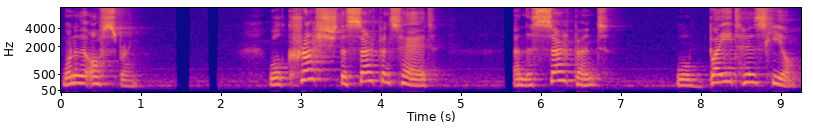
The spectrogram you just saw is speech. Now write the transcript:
one of the offspring, will crush the serpent's head, and the serpent will bite his heel.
